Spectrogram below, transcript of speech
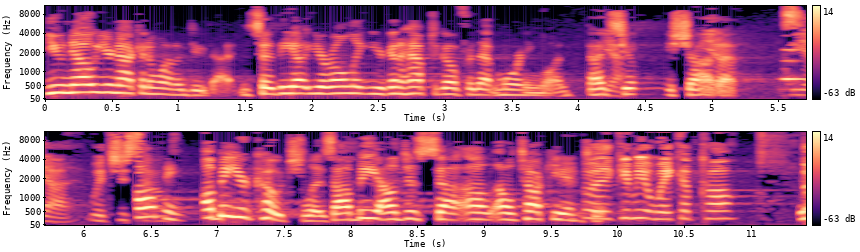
you know, you're not going to want to do that. So the, you're only, you're going to have to go for that morning one. That's Yeah. your only shot Yeah, at. Yeah. Which is Call sounds- me. I'll be your coach, Liz. I'll be. I'll just. Uh, I'll. I'll talk you into Well, give me a wake up call.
